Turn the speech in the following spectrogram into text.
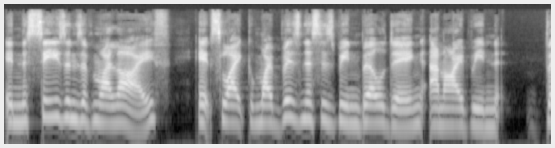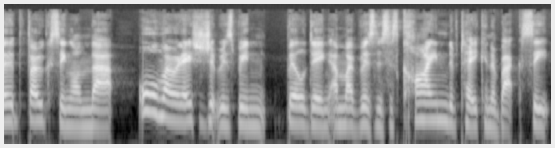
in the seasons of my life. It's like my business has been building, and I've been b- focusing on that. All my relationship has been building, and my business has kind of taken a back seat,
